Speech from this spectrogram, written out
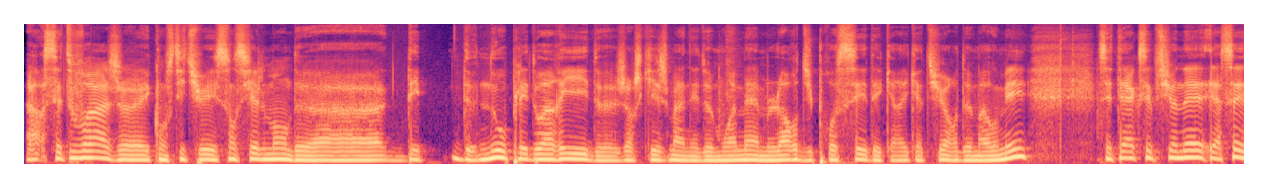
Alors cet ouvrage est constitué essentiellement de, euh, des de nos plaidoiries de Georges Kiechman et de moi-même lors du procès des caricatures de Mahomet. C'était exceptionnel, assez,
